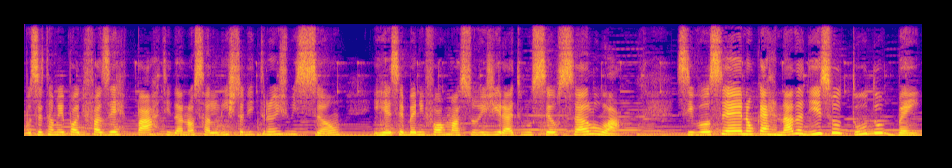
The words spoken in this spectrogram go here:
Você também pode fazer parte da nossa lista de transmissão e receber informações direto no seu celular. Se você não quer nada disso, tudo bem.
